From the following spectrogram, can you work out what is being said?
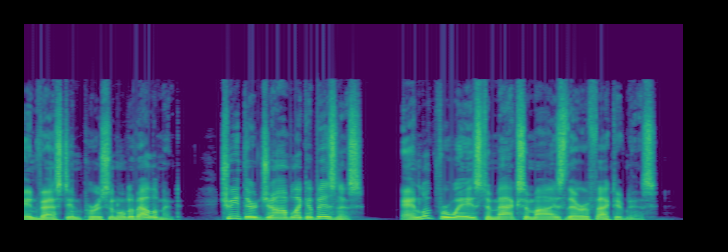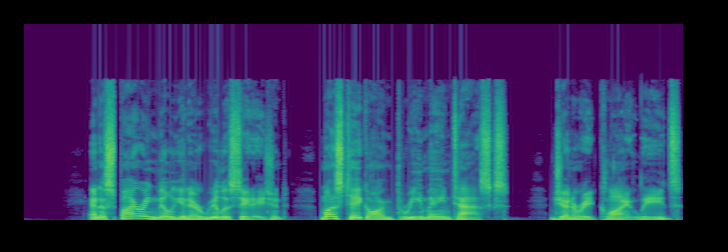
invest in personal development, treat their job like a business, and look for ways to maximize their effectiveness. An aspiring millionaire real estate agent must take on three main tasks generate client leads,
